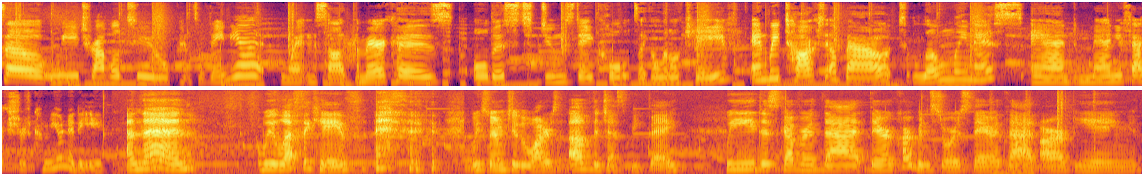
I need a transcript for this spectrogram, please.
So we traveled to Pennsylvania, went and saw America's oldest doomsday cult, like a little cave, and we talked about loneliness and manufactured community. And then we left the cave. we swam to the waters of the Chesapeake Bay. We discovered that there are carbon stores there that are being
